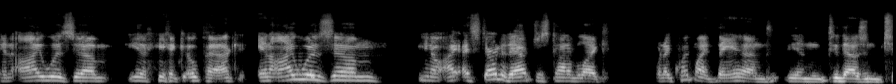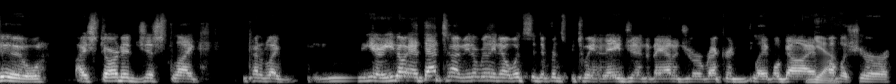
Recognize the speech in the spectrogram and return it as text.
and I was, um, yeah, yeah, go pack, and I was, um, you know, I, I started out just kind of like when I quit my band in 2002. I started just like kind of like you know you know at that time you don't really know what's the difference between an agent a manager a record label guy a Yeah. publisher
